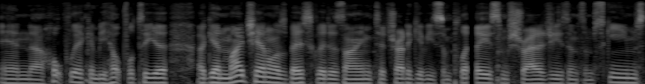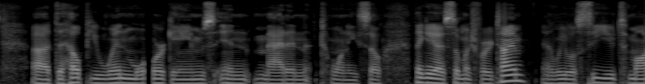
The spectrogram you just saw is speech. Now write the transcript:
and uh, hopefully it can be helpful to you. Again, my channel is basically designed to try to give you some plays, some strategies, and some schemes uh, to help you win more games in Madden 20. So thank you guys so much for your time, and we will see you tomorrow.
